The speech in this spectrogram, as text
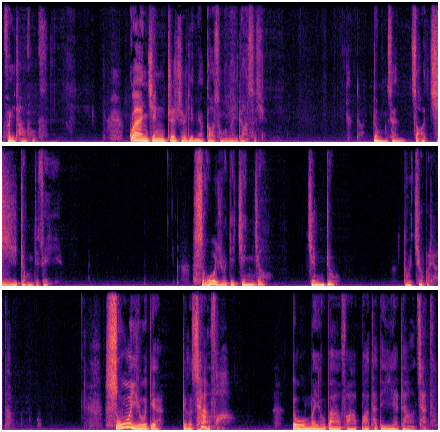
非常丰富。观经直指里面告诉我们一桩事情：众生造极重的罪业，所有的经教、经咒都救不了他；所有的这个忏法都没有办法把他的业障忏除，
